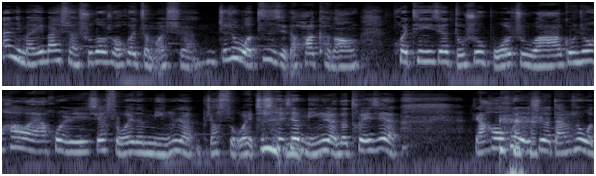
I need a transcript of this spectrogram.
那你们一般选书的时候会怎么选？就是我自己的话，可能会听一些读书博主啊、公众号呀，或者一些所谓的名人，比较所谓，就是一些名人的推荐。然后或者是，咱们说我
